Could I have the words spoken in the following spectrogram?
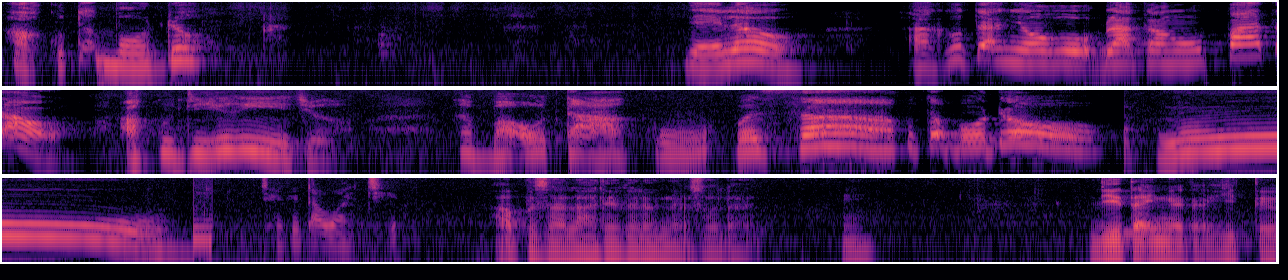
Aku tak bodoh. Delo, aku tak nyorok belakang upah tau. Aku diri je. Sebab otak aku besar. Aku tak bodoh. Hmm. Jadi tak wajib. Apa salah dia kalau nak solat? Hmm? Dia tak ingat kat kita,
